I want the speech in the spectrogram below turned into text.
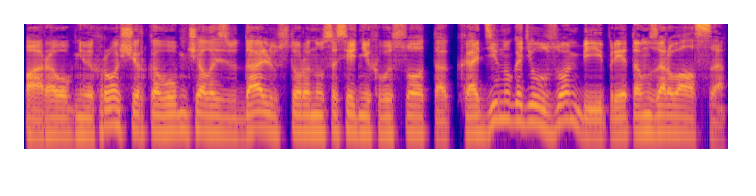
Пара огненных росчерков умчалась вдаль в сторону соседних высоток. Один угодил зомби и при этом взорвался,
